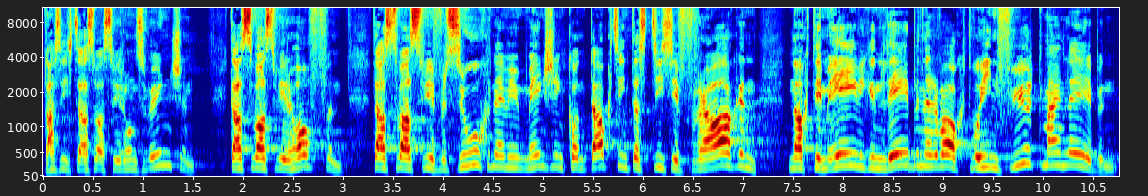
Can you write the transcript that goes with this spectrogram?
Das ist das, was wir uns wünschen, das, was wir hoffen, das, was wir versuchen, wenn wir mit Menschen in Kontakt sind, dass diese Fragen nach dem ewigen Leben erwacht. Wohin führt mein Leben?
